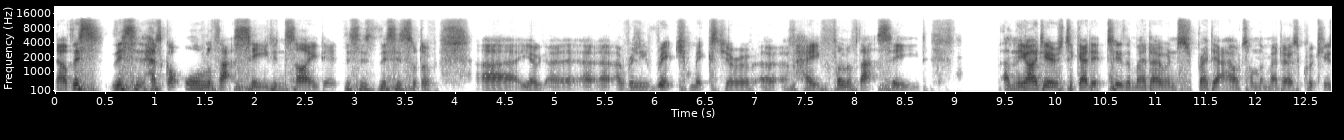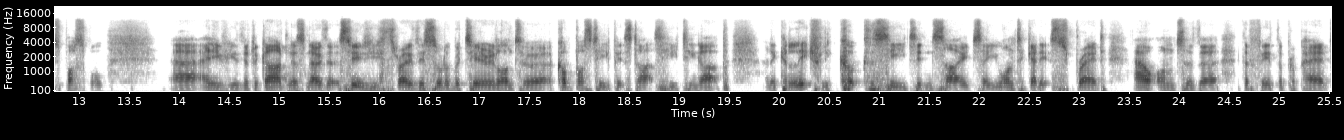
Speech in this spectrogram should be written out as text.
Now this this has got all of that seed inside it. This is this is sort of uh, you know a, a, really rich mixture of, of hay full of that seed and the idea is to get it to the meadow and spread it out on the meadow as quickly as possible. Uh, any of you that are gardeners know that as soon as you throw this sort of material onto a, compost heap, it starts heating up and it can literally cook the seeds inside. So you want to get it spread out onto the, the, field, the prepared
